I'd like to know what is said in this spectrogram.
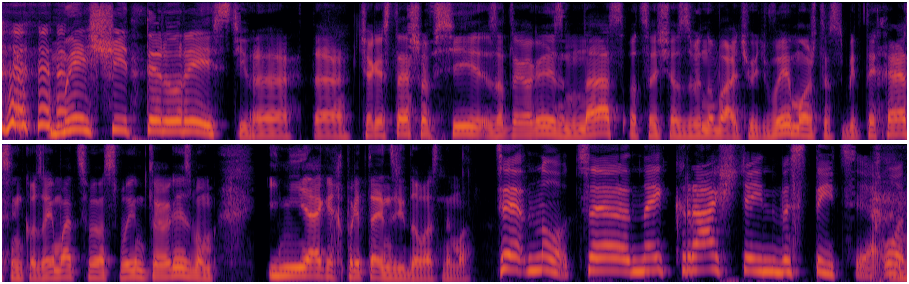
Ми щит терористів. Так, та. Через те, що всі за тероризм нас оце зараз звинувачують. Ви можете собі тихесенько займатися своїм тероризмом, і ніяких претензій до вас нема. Це ну це найкраща інвестиція. От.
